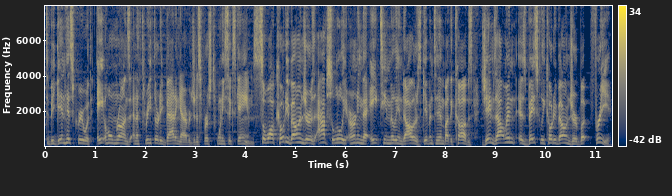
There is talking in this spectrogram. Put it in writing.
to begin his career with eight home runs and a 330 batting average in his first 26 games. So while Cody Bellinger is absolutely earning that $18 million given to him by the Cubs, James Outman is basically Cody Bellinger, but free.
